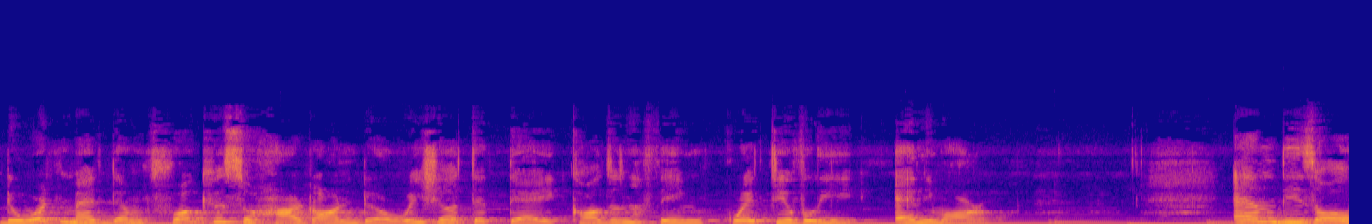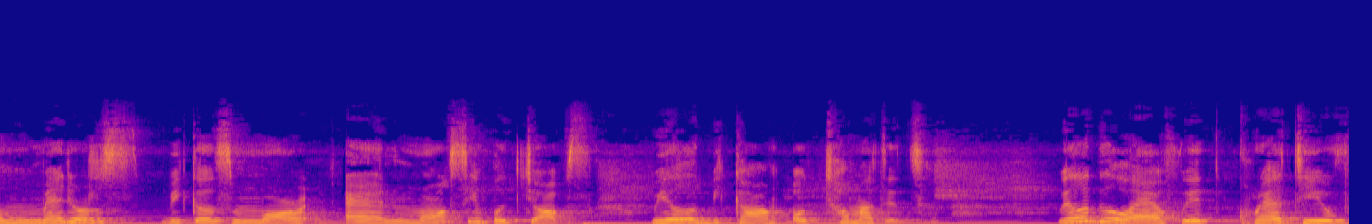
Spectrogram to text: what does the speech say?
The word made them focus so hard on the result that they couldn't think creatively anymore. And this all matters because more and more simple jobs will become automated. We'll be left with creative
